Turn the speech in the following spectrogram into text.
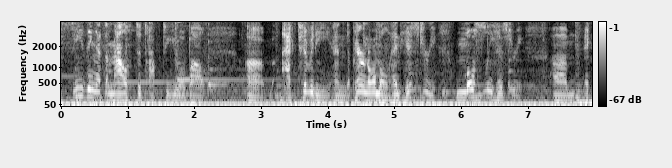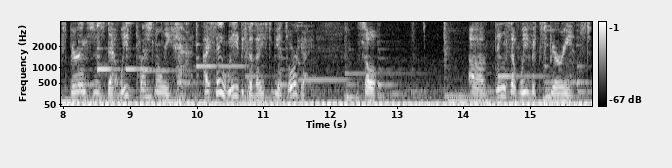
seething at the mouth to talk to you about uh, activity and the paranormal and history, mostly history, um, experiences that we've personally had. I say we because I used to be a tour guide, so uh, things that we've experienced,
